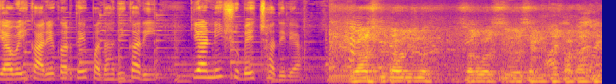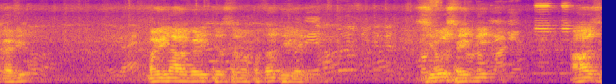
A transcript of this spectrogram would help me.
यावेळी कार्यकर्ते पदाधिकारी यांनी शुभेच्छा दिल्या. व्यासपीठावरील सर्व शिवसेनेचे पदाधिकारी महिला आघाडीचे सर्व पदाधिकारी शिवसैनिक आज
